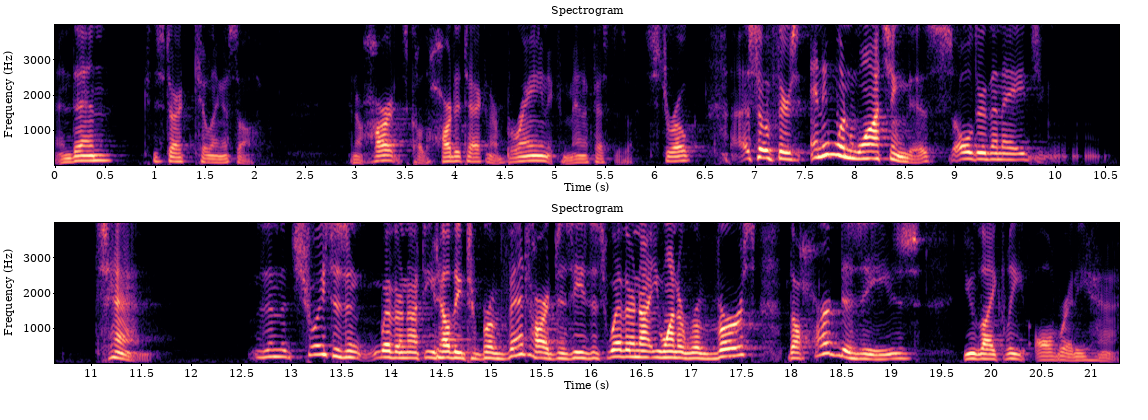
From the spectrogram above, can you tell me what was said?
and then can start killing us off. In our heart, it's called a heart attack. In our brain, it can manifest as a stroke. Uh, so if there's anyone watching this older than age 10, then the choice isn't whether or not to eat healthy to prevent heart disease, it's whether or not you want to reverse the heart disease you likely already have.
